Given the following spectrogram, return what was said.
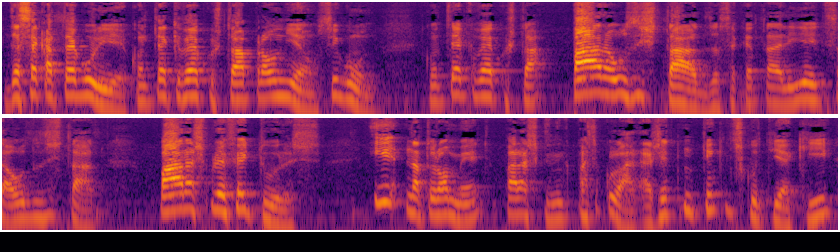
dessa categoria? Quanto é que vai custar para a União? Segundo, quanto é que vai custar para os estados, a Secretaria de Saúde dos Estados, para as prefeituras? E, naturalmente, para as clínicas particulares. A gente não tem que discutir aqui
